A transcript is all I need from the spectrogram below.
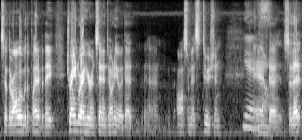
so they're all over the planet, but they trained right here in San Antonio at that uh, awesome institution, Yes. and uh, so that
